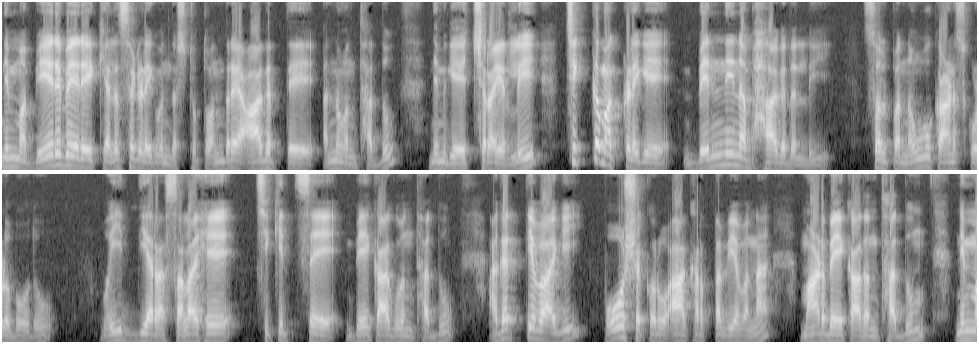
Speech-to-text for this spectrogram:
ನಿಮ್ಮ ಬೇರೆ ಬೇರೆ ಕೆಲಸಗಳಿಗೆ ಒಂದಷ್ಟು ತೊಂದರೆ ಆಗತ್ತೆ ಅನ್ನುವಂಥದ್ದು ನಿಮಗೆ ಎಚ್ಚರ ಇರಲಿ. ಚಿಕ್ಕ ಮಕ್ಕಳಿಗೆ ಬೆನ್ನಿನ ಭಾಗದಲ್ಲಿ ಸ್ವಲ್ಪ ನೋವು ಕಾಣಿಸ್ಕೊಳ್ಬೋದು. ವೈದ್ಯರ ಸಲಹೆ, ಚಿಕಿತ್ಸೆ ಬೇಕಾಗುವಂಥದ್ದು. ಅಗತ್ಯವಾಗಿ ಪೋಷಕರು ಆ ಕರ್ತವ್ಯವನ್ನು ಮಾಡಬೇಕಾದಂಥದ್ದು. ನಿಮ್ಮ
